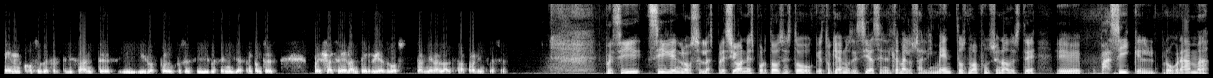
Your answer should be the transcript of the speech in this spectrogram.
en costos de fertilizantes y, los productos en sí, las semillas. Entonces, pues hacia adelante riesgos también al alza para la inflación. Pues sí, siguen los, las presiones por todo esto, esto que ya nos decías, en el tema de los alimentos, no ha funcionado este eh, PASIC, el programa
